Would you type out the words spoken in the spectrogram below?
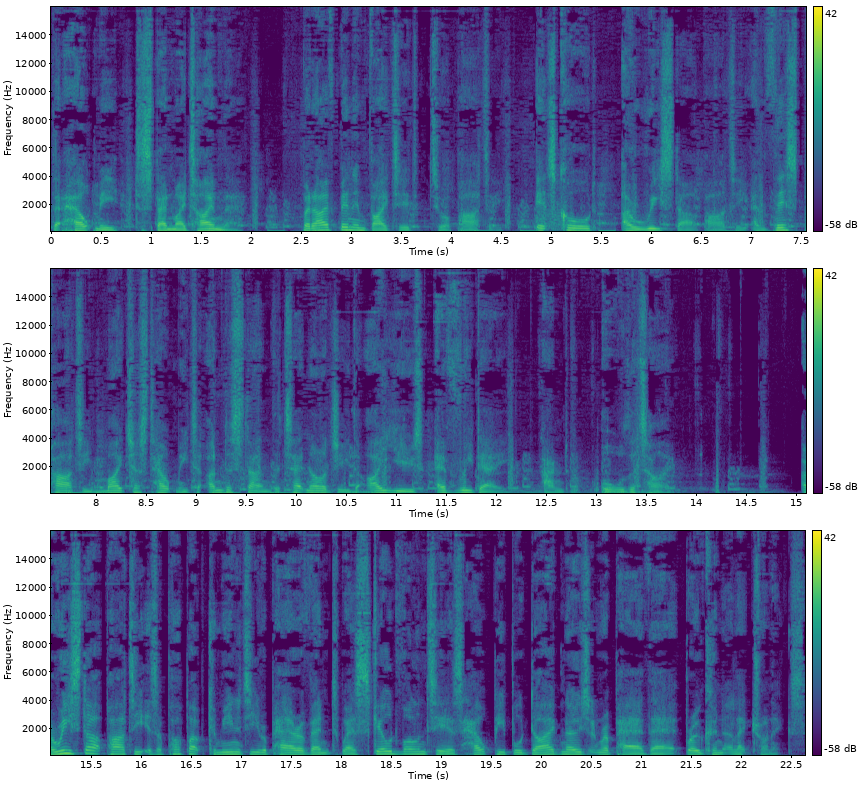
that help me to spend my time there. But I've been invited to a party. It's called a restart party, and this party might just help me to understand the technology that I use every day and all the time. A Restart Party is a pop up community repair event where skilled volunteers help people diagnose and repair their broken electronics.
